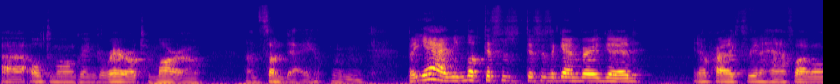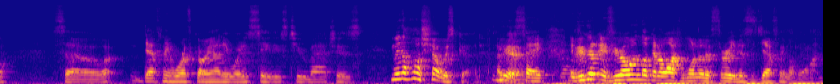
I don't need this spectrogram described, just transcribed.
uh, Ultimo and Gran Guerrero tomorrow on Sunday. Mm. But yeah, I mean, look, this was this was again very good. You know, probably like three and a half level. So definitely worth going out of your way to see these two matches. I mean, the whole show was good. I would Yeah. say if you're gonna, if you're only looking to watch one of the three, this is definitely the one.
